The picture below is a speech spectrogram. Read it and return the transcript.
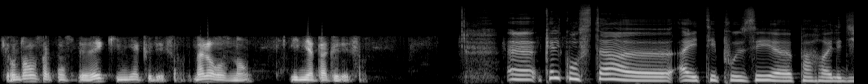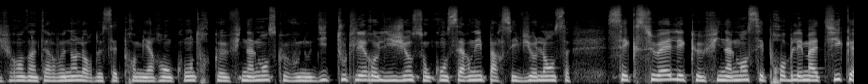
qui ont tendance à considérer qu'il n'y a que des fins. Malheureusement, il n'y a pas que des fins. Euh, quel constat euh, a été posé euh, par les différents intervenants lors de cette première rencontre? Que finalement ce que vous nous dites, toutes les religions sont concernées par ces violences sexuelles et que finalement ces problématiques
